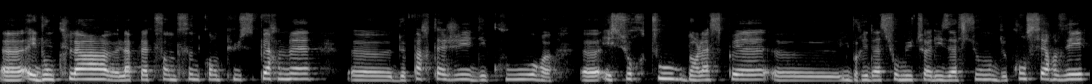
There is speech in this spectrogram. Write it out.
et donc là, la plateforme Fun Campus permet de partager des cours et surtout dans l'aspect hybridation, mutualisation, de conserver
